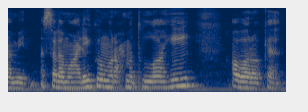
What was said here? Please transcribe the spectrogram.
আমিন আসসালামু আলাইকুম রহমতুল্লাহি আবরকাত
